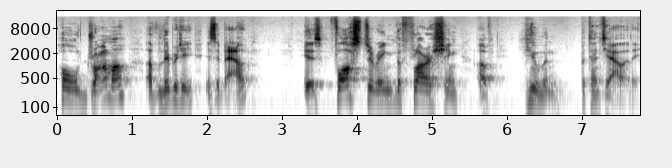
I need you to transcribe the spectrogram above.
whole drama of liberty is about is fostering the flourishing of human potentiality.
